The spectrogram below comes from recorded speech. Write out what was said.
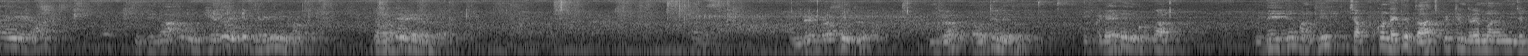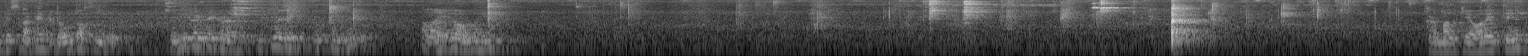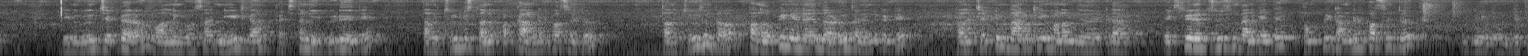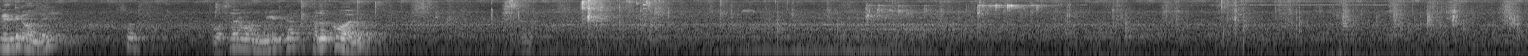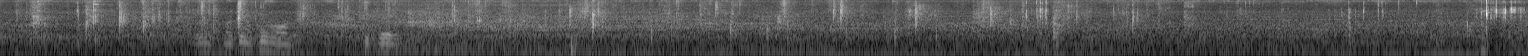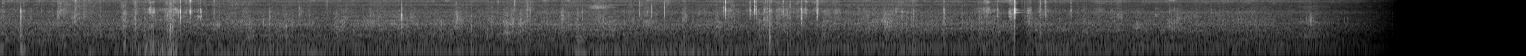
క్లారిటీ ఇది కాక ఇంకేదో అయితే జరిగింది మాకు డౌటే లేదు హండ్రెడ్ పర్సెంట్. ఇందులో డౌటే లేదు. ఇక్కడైతే ఇంకొక ఇదైతే మనకి చెప్పకుండా అయితే దాచిపెట్టిండ్రేమో అని చెప్పేసి నాకైతే డౌట్ వస్తుంది. ఎందుకంటే ఇక్కడ సిచ్యువేషన్ చూస్తుంటే అలా అయితే ఉన్నాయి మనకి ఎవరైతే దీని గురించి చెప్పారో వాళ్ళని ఇంకోసారి నీట్గా ఖచ్చితంగా ఈ వీడియో అయితే తను చూపిస్తాను పక్కా హండ్రెడ్ పర్సెంట్. తను చూసిన తర్వాత తన ఒపీనియన్ ఏందో అడుగుతాను. ఎందుకంటే తను చెప్పిన దానికి మనం ఇక్కడ ఎక్స్పీరియన్స్ చూసిన దానికైతే కంప్లీట్ హండ్రెడ్ పర్సెంట్ డిఫరెంట్గా ఉంది. సో ఒకసారి మనం నీట్గా కనుక్కోవాలి.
